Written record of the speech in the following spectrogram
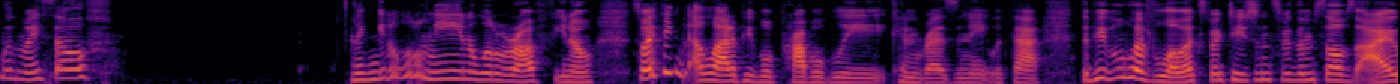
with myself, I can get a little mean, a little rough, you know. So I think a lot of people probably can resonate with that. The people who have low expectations for themselves, I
